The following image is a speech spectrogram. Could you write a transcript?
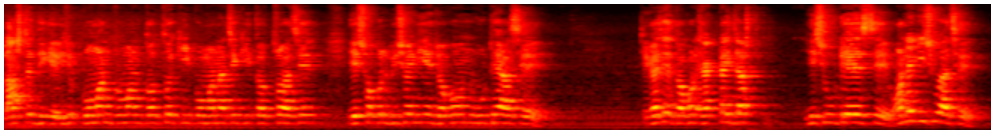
লাস্টের দিকে, এই যে প্রমাণ প্রমাণ, তথ্য, কি প্রমাণ আছে, কি তথ্য আছে, এ সকল বিষয় নিয়ে যখন উঠে আসে, ঠিক আছে? তখন একটাই জাস্ট ইস্যু উঠে এসছে, অনেক ইস্যু আছে।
